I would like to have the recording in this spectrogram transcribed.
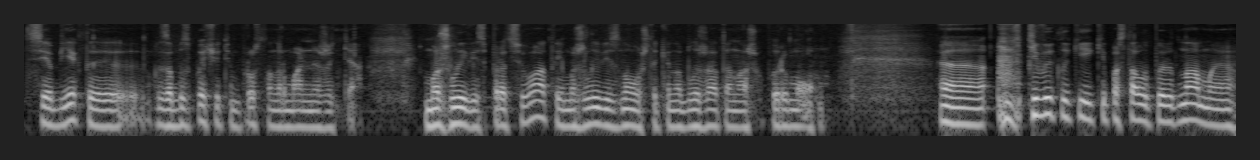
ці об'єкти забезпечать їм просто нормальне життя, можливість працювати і можливість знову ж таки наближати нашу перемогу. Е, Ті виклики, які постали перед нами,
